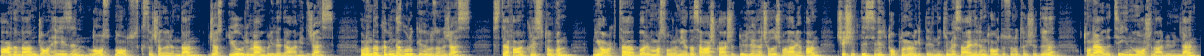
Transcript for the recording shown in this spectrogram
Ardından John Hayes'in Lost Notes kısaçalarından Just You Remember ile devam edeceğiz. Onun da akabinde Brooklyn'e uzanacağız. Stefan Christov'un New York'ta barınma sorunu ya da savaş karşıtlığı üzerine çalışmalar yapan çeşitli sivil toplum örgütlerindeki mesailerin tortusunu taşıdığı Tonality in Motion albümünden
